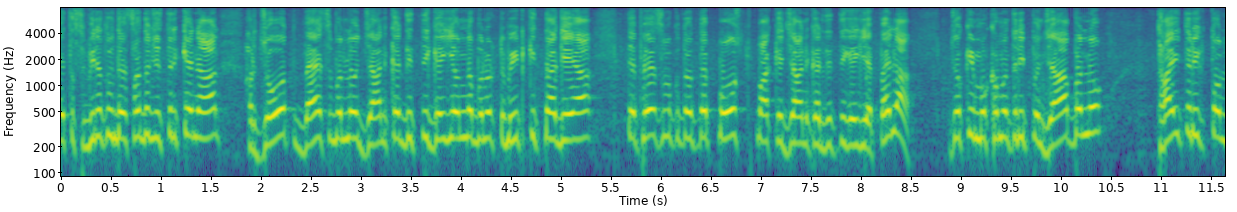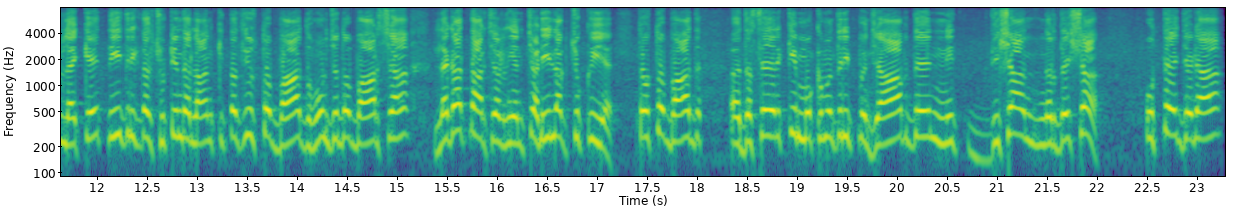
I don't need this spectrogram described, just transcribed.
ਇਹ ਤਸਵੀਰਾਂ ਤੁਸੀਂ ਦੇਖ ਸਕਦੇ ਹੋ, ਜਿਸ ਤਰੀਕੇ ਨਾਲ ਹਰਜੋਤ ਬੈਂਸ ਵੱਲੋਂ ਜਾਣਕਾਰੀ ਦਿੱਤੀ ਗਈ ਹੈ, ਉਹਨਾਂ ਵੱਲੋਂ ਟਵੀਟ ਕੀਤਾ ਗਿਆ ਤੇ ਫੇਸਬੁੱਕ ਦੇ ਉੱਤੇ ਪੋਸਟ ਪਾ ਕੇ ਜਾਣਕਾਰੀ ਦਿੱਤੀ ਗਈ ਹੈ। ਪਹਿਲਾਂ ਜੋ ਕਿ ਮੁੱਖ ਮੰਤਰੀ ਪੰਜਾਬ ਵੱਲੋਂ 28 ਤਰੀਕ ਤੋਂ ਲੈ ਕੇ 30 ਤਰੀਕ ਤੱਕ ਛੁੱਟੀਆਂ ਦਾ ਐਲਾਨ ਕੀਤਾ ਸੀ, ਉਸ ਤੋਂ ਬਾਅਦ ਹੁਣ ਜਦੋਂ ਬਾਰਿਸ਼ਾਂ ਲਗਾਤਾਰ ਚੱਲ ਰਹੀਆਂ ਨੇ, ਝੜੀ ਲੱਗ ਚੁੱਕੀ ਹੈ, ਤਾਂ ਉਸ ਤੋਂ ਬਾਅਦ ਦੱਸਿਆ ਜਾ ਰਿਹਾ ਕਿ ਮੁੱਖ ਮੰਤਰੀ ਪੰਜਾਬ ਦੇ ਨਿ- ਦਿਸ਼ਾ ਨਿਰਦੇਸ਼ਾਂ ਉੱਤੇ ਜਿਹੜਾ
